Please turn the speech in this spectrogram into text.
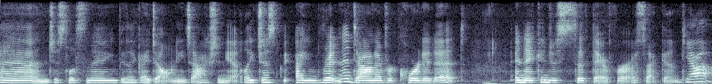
And just listening and being like, I don't need to action yet. Like, just, I've written it down, I've recorded it, and it can just sit there for a second. Yeah.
